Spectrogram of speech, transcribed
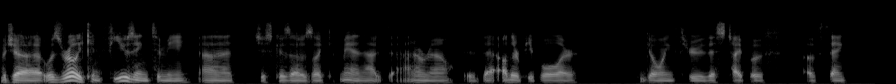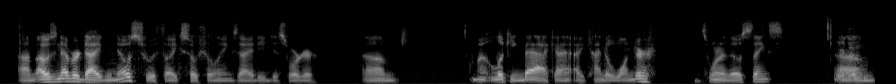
which uh, was really confusing to me, uh, just because I was like, man, I, I don't know that other people are going through this type of of thing. Um, I was never diagnosed with like social anxiety disorder, um, but looking back, I, I kind of wonder. It's one of those things. Um,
